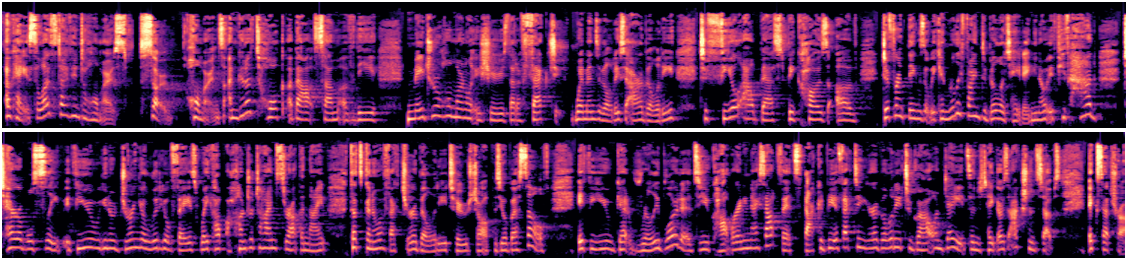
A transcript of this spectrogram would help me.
Okay, so let's dive into hormones. So, hormones. I'm going to talk about some of the major hormonal issues that affect women's ability, so our ability to feel our best because of different things that we can really find debilitating. You know, if you've had terrible sleep, if you, you know, during your luteal phase wake up a hundred times throughout the night, that's going to affect your ability to show up as your best self. If you get really bloated, so you can't wear any nice outfits, that could be affecting your ability to go out on dates and to take those action steps, etc.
